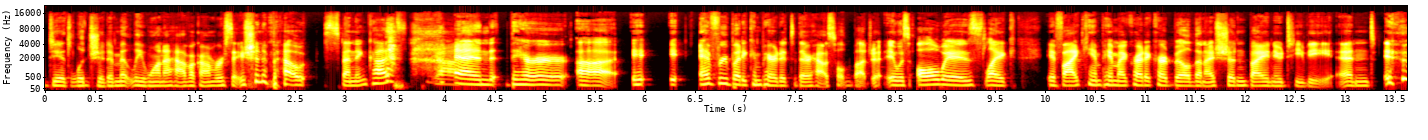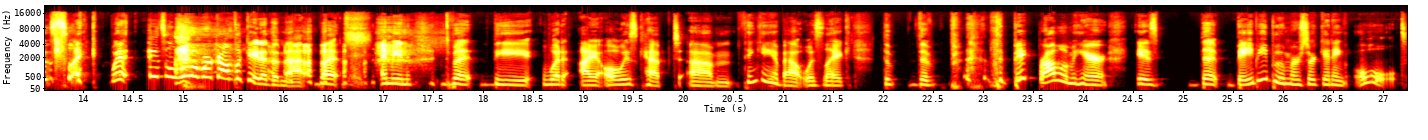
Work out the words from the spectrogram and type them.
did legitimately want to have a conversation about spending cuts. yeah. And there uh it it, everybody compared it to their household budget. It was always like, if I can't pay my credit card bill, then I shouldn't buy a new TV. And it's like, it's a little more complicated than that. But I mean, but the what I always kept um, thinking about was like the the the big problem here is the baby boomers are getting old.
